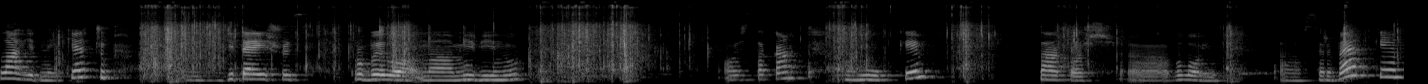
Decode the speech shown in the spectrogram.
лагідний кетчуп, дітей щось пробило на мівіну. Ось така. Губки, також е, вологі е, серветки,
